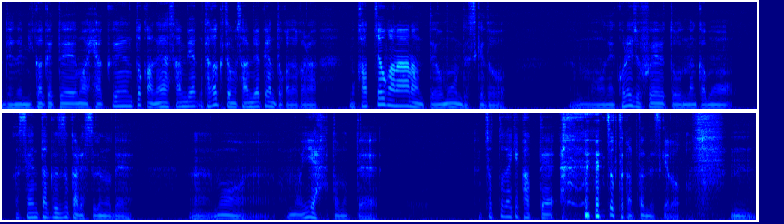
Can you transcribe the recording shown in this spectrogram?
でね見かけて、まあ、100円とかね300高くても300円とかだからもう買っちゃおうかななんて思うんですけどもうねこれ以上増えるとなんかもう洗濯疲れするので、うん、もうもういいやと思ってちょっとだけ買って ちょっと買ったんですけど、うん、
